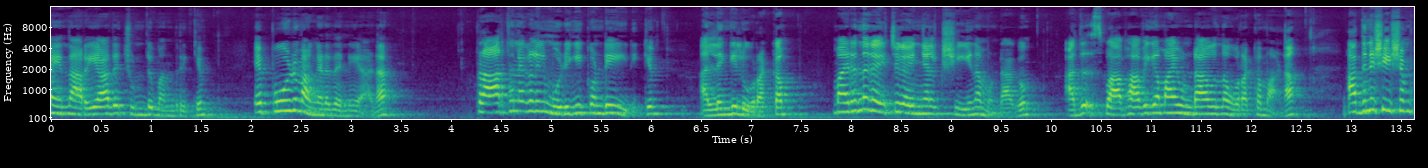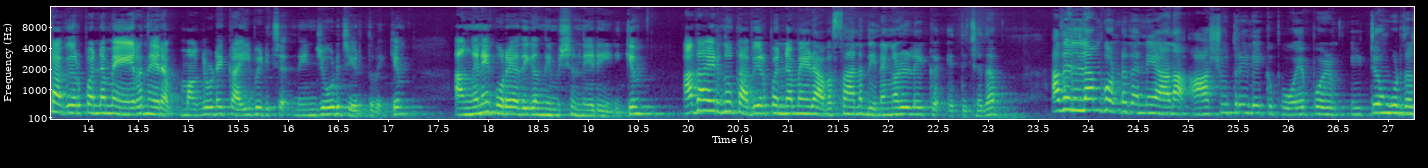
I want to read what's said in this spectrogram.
എന്ന് അറിയാതെ ചുണ്ട് മന്ത്രിക്കും. എപ്പോഴും അങ്ങനെ തന്നെയാണ്. പ്രാർത്ഥനകളിൽ മുഴുകിക്കൊണ്ടേയിരിക്കും. അല്ലെങ്കിൽ ഉറക്കം. മരുന്ന് കഴിച്ചു കഴിഞ്ഞാൽ ക്ഷീണമുണ്ടാകും. അത് സ്വാഭാവികമായി ഉണ്ടാകുന്ന ഉറക്കമാണ്. അതിനുശേഷം കവിയൂർ പൊന്നമ്മ ഏറെ നേരം മകളുടെ കൈ പിടിച്ച് നെഞ്ചോട് ചേർത്ത് വെക്കും അങ്ങനെ കുറേ അധികം നിമിഷം നേരെ ഇരിക്കും അതായിരുന്നു കവിയൂർ പൊന്നമ്മയുടെ അവസാന ദിനങ്ങളിലേക്ക് എത്തിച്ചത്. അതെല്ലാം കൊണ്ട് തന്നെയാണ് ആശുപത്രിയിലേക്ക് പോയപ്പോഴും ഏറ്റവും കൂടുതൽ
